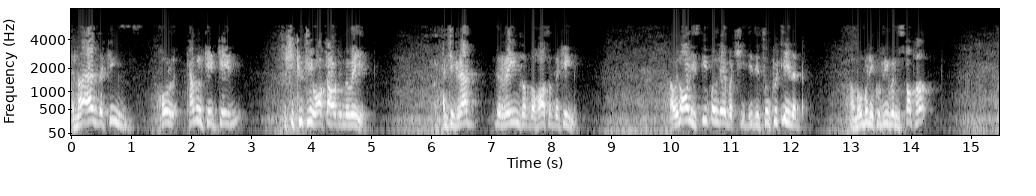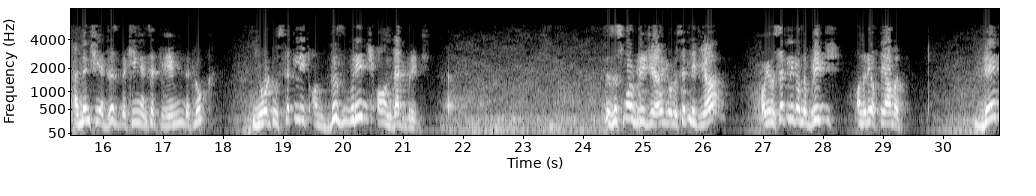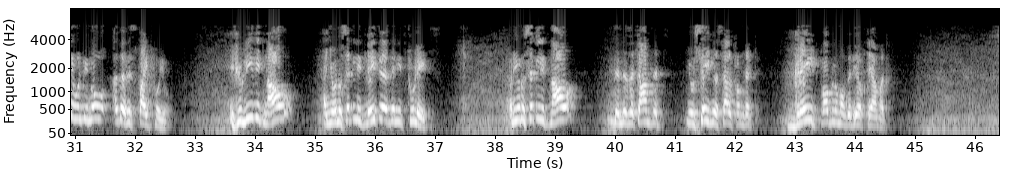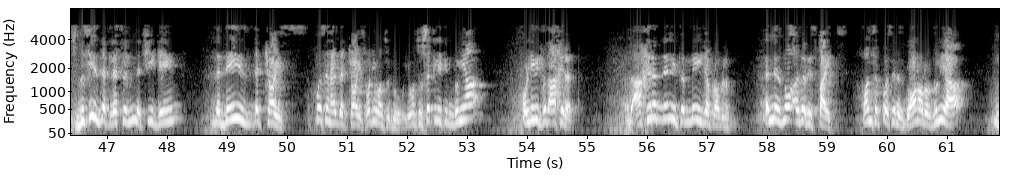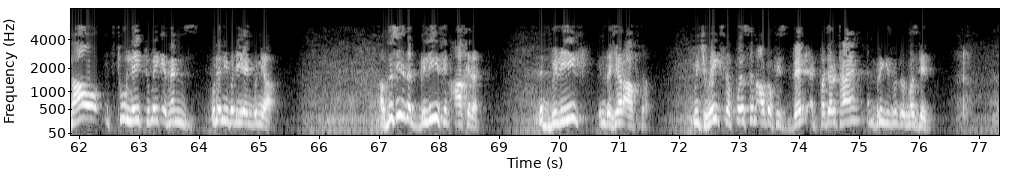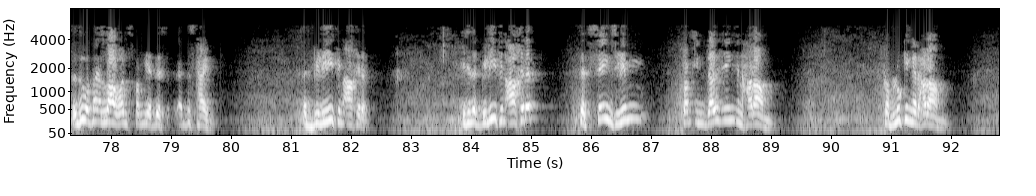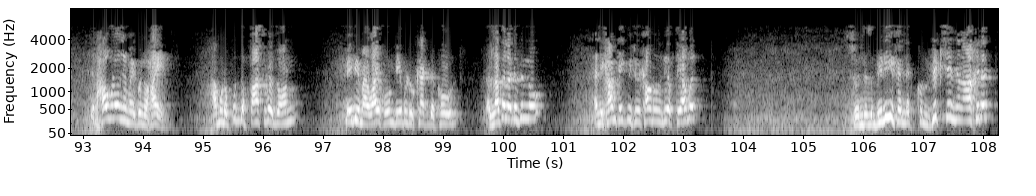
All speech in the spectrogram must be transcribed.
And now as the king's whole cavalcade came, so she quickly walked out in the way. And she grabbed the reins of the horse of the king. Now with all his people there, but she did it so quickly that now nobody could even stop her. And then she addressed the king and said to him that, look, you are to settle it on this bridge or on that bridge. There's a small bridge here, you want to settle it here, or you want to settle it on the bridge on the day of Qiyamah. There, there will be no other respite for you. If you leave it now, and you want to settle it later, then it's too late. But you want to settle it now, then there's a chance that you'll save yourself from that great problem of the day of Qiyamah. So this is that lesson that she gave, that there is that choice. A person has that choice. What he wants to do? He wants to settle it in dunya, or leave it for the akhirat. The akhirat then it's a major problem. Then there's no other respite. Once a person has gone out of dunya, now it's too late to make amends with anybody in dunya. Now this is the belief in akhirat. The belief in the hereafter. Which wakes a person out of his bed at Fajr time and brings him to the masjid. This is what my Allah wants from me at this, at this time. That belief in akhirat. It is a belief in akhirat that saves him from indulging in haram. From looking at haram. That how long am I going to hide? I'm going to put the passwords on. Maybe my wife won't be able to crack the code. Allah Ta'ala doesn't know. And He can't take me to account on the day of Qiyamah. So when there's a belief and that conviction in akhirat,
